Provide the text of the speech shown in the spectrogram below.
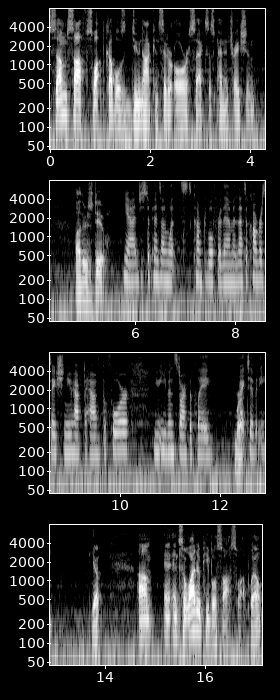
Some soft swap couples do not consider oral sex as penetration. Others do. Yeah, it just depends on what's comfortable for them, and that's a conversation you have to have before you even start the play Right. activity. Yep. Um, and, and so, why do people soft swap? Well,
